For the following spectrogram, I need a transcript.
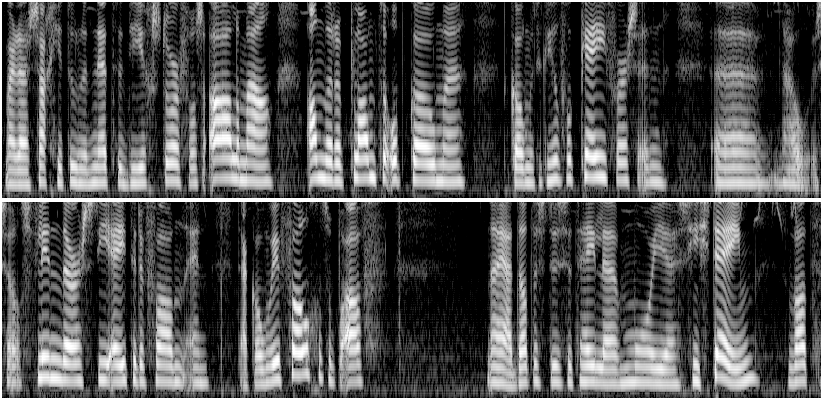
Maar daar zag je toen het net het dier gestorven was, allemaal andere planten opkomen. Er komen natuurlijk heel veel kevers en eh, nou, zelfs vlinders die eten ervan. En daar komen weer vogels op af. Nou ja, dat is dus het hele mooie systeem wat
